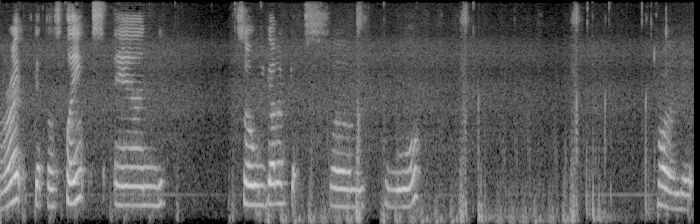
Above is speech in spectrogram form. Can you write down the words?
Alright, let's those planks, and so we gotta get some wool. Hold on a bit.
